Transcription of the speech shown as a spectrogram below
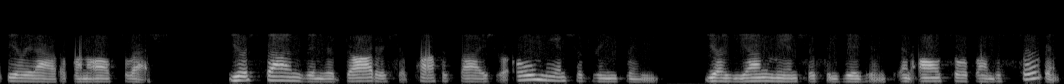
spirit out upon all flesh. Your sons and your daughters shall prophesy, your old men shall dream dreams, your young men shall see visions, and also upon the servants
